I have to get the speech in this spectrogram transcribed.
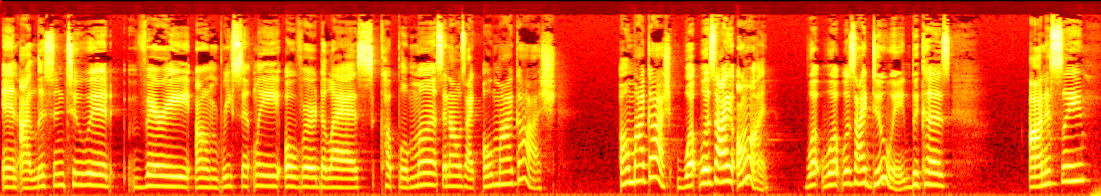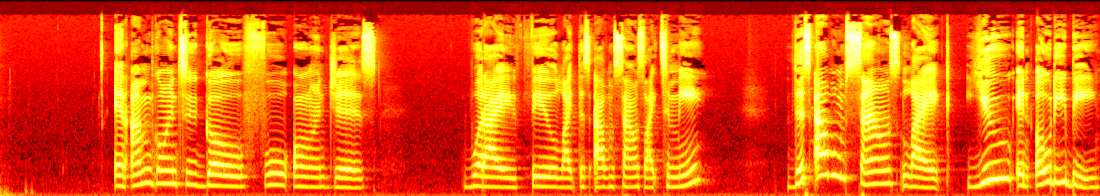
and I listened to it very um, recently over the last couple of months, and I was like, oh my gosh, oh my gosh, what was I on? What what was I doing? Because honestly, and I'm going to go full on just what I feel like this album sounds like to me. This album sounds like you and ODB.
